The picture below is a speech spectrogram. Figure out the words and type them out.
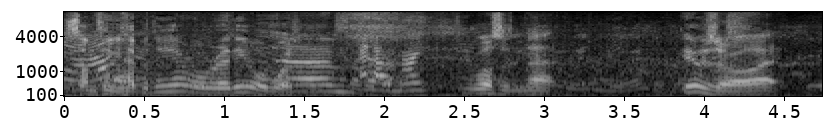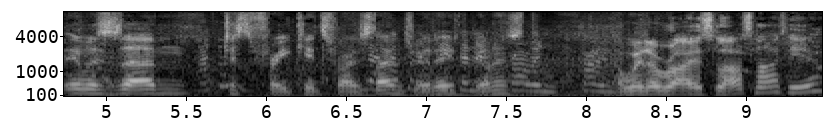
Something happened here already, or what? Um, Hello, mate. It wasn't that. It was alright. It was um, just three kids throwing stones, really, to be honest. And were there riots last night here?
